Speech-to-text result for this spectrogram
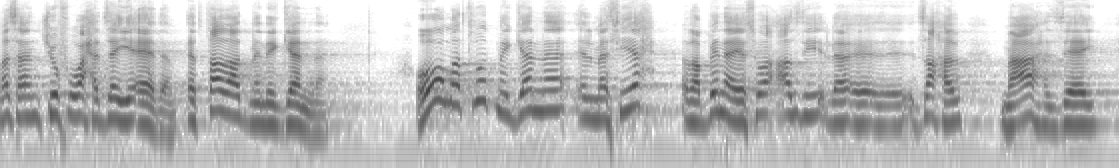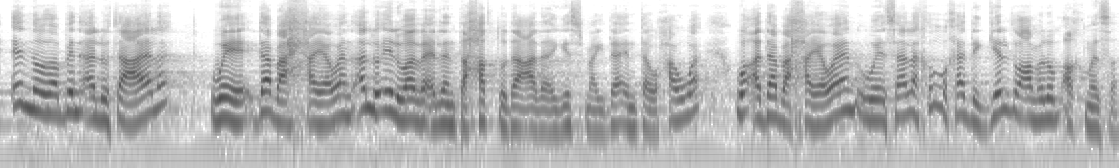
مثلا شوفوا واحد زي آدم اطرد من الجنة. وهو مطرود من الجنة المسيح ربنا يسوع قصدي ظهر معاه إزاي؟ إنه ربنا قال له تعالى وذبح حيوان. قال له إيه الورق اللي أنت حاطه ده على جسمك ده؟ أنت وحواء. وذبح حيوان وسلخه وخد الجلد وعملهم اقمصه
